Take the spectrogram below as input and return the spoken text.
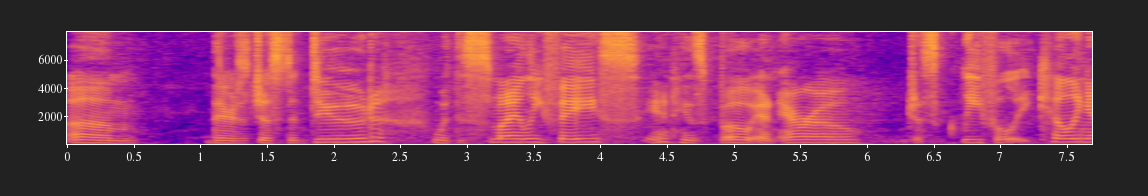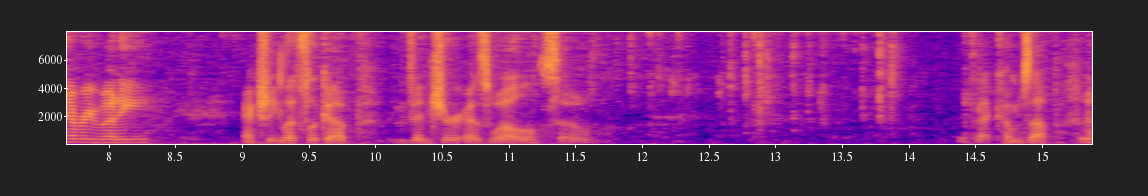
Um, there's just a dude with a smiley face and his bow and arrow just gleefully killing everybody. Actually, let's look up Venture as well, so if that comes up.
